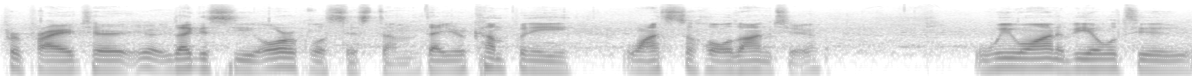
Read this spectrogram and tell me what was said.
proprietary, legacy Oracle system that your company wants to hold on to? We want to be able to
